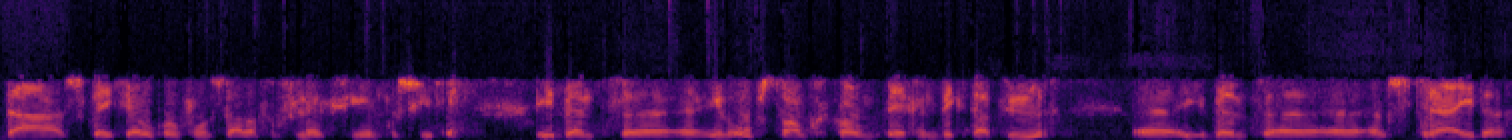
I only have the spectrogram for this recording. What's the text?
daar spreek je ook over zelfreflectie in principe. Je bent in opstand gekomen tegen een dictatuur. je bent een strijder.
